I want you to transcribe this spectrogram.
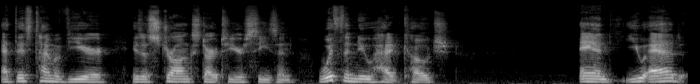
at this time of year is a strong start to your season with the new head coach. And you add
